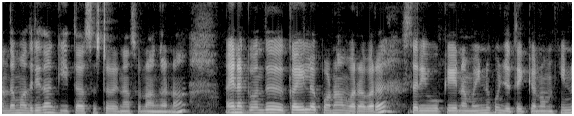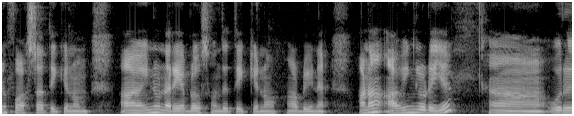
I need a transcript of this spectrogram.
அந்த மாதிரி தான் கீதா சிஸ்டர் என்ன சொன்னாங்கன்னா எனக்கு வந்து கையில் பணம் வர வர சரி ஓகே நம்ம இன்னும் கொஞ்சம் தைக்கணும் இன்னும் ஃபாஸ்ட்டாக தைக்கணும் இன்னும் நிறைய ப்ளவுஸ் வந்து தைக்கணும் அப்படின்னு. ஆனால் அவங்களுடைய ஒரு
